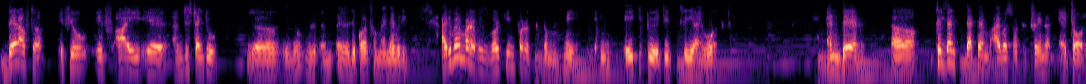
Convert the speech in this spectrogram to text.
Thereafter, if you, if I, uh, I'm just trying to, uh, you know, uh, recall from my memory. I remember I was working for a company in 80 to 83. I worked, and there uh, till then that time i was not a trainer at all.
